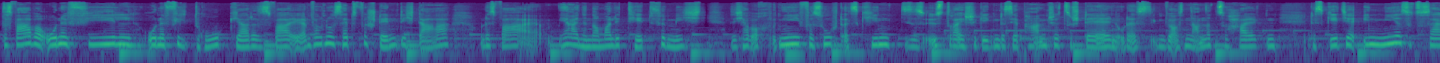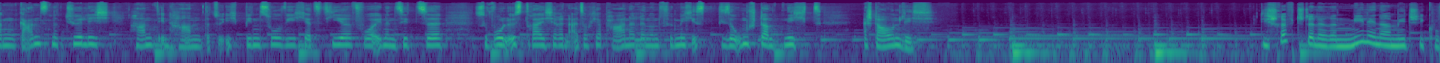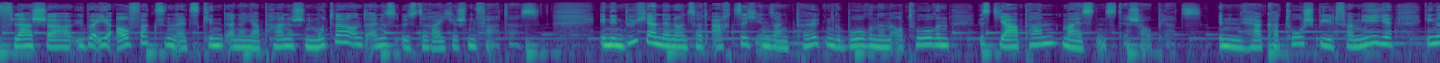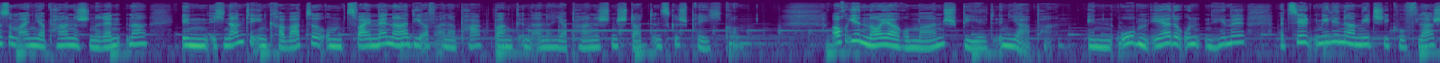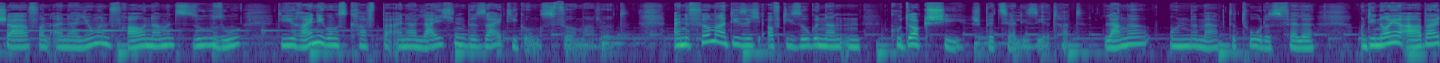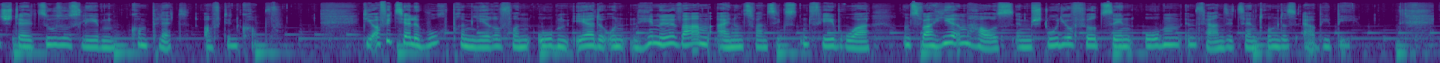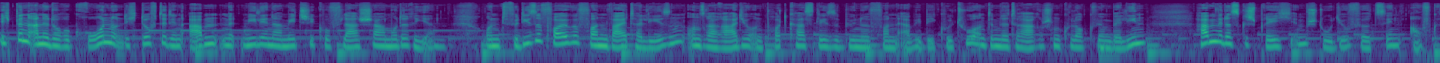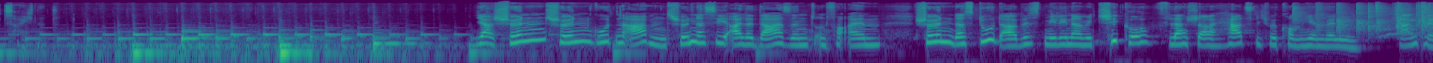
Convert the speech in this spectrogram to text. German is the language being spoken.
Das war aber ohne viel, ohne viel Druck, ja, das war einfach nur selbstverständlich da und es war ja eine Normalität für mich. Also ich habe auch nie versucht als Kind dieses österreichische gegen das japanische zu stellen oder es irgendwie auseinanderzuhalten. Das geht ja in mir sozusagen ganz natürlich Hand in Hand. Also ich bin so, wie ich jetzt hier vor Ihnen sitze, sowohl Österreicherin als auch Japanerin und für mich ist dieser Umstand nicht erstaunlich. Die Schriftstellerin Milena Michiko Flascha über ihr Aufwachsen als Kind einer japanischen Mutter und eines österreichischen Vaters. In den Büchern der 1980 in St. Pölten geborenen Autoren ist Japan meistens der Schauplatz. In Herr Kato spielt Familie ging es um einen japanischen Rentner, in Ich nannte ihn Krawatte um zwei Männer, die auf einer Parkbank in einer japanischen Stadt ins Gespräch kommen. Auch ihr neuer Roman spielt in Japan. In Oben Erde, unten Himmel erzählt Milena Michiko Flascha von einer jungen Frau namens Susu, die Reinigungskraft bei einer Leichenbeseitigungsfirma wird. Eine Firma, die sich auf die sogenannten Kudokshi spezialisiert hat. Lange, unbemerkte Todesfälle. Und die neue Arbeit stellt Susus Leben komplett auf den Kopf. Die offizielle Buchpremiere von Oben Erde, unten Himmel war am 21. Februar und zwar hier im Haus im Studio 14 oben im Fernsehzentrum des RBB. Ich bin Anne-Dore Krohn und ich durfte den Abend mit Milena Mechiko-Flascha moderieren. Und für diese Folge von Weiterlesen, unserer Radio- und Podcast-Lesebühne von RBB Kultur und dem Literarischen Kolloquium Berlin, haben wir das Gespräch im Studio 14 aufgezeichnet. Ja, schönen, schönen guten Abend. Schön, dass Sie alle da sind und vor allem schön, dass du da bist, Melina Michiko Flascher. Herzlich willkommen hier in Berlin. Danke.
